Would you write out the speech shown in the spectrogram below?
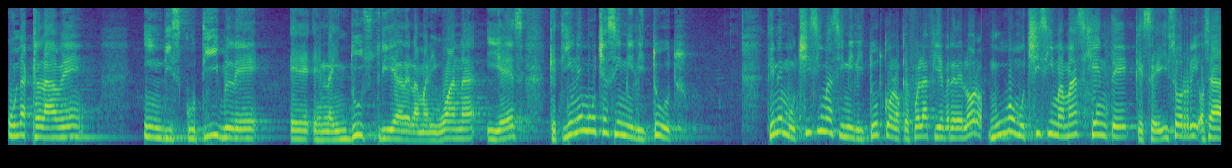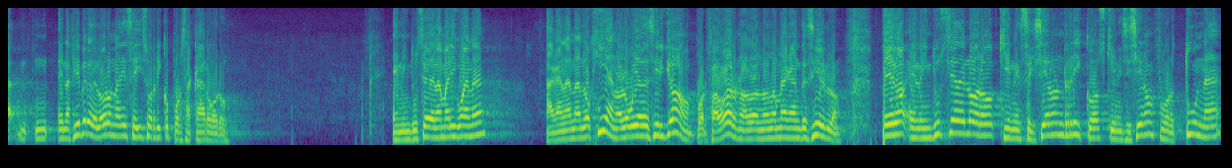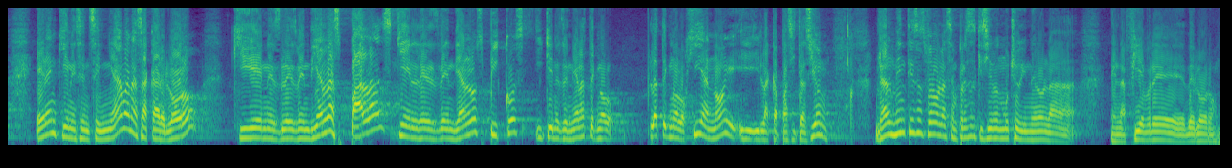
una clave indiscutible eh, en la industria de la marihuana y es que tiene mucha similitud, tiene muchísima similitud con lo que fue la fiebre del oro. Hubo muchísima más gente que se hizo rico, o sea, en la fiebre del oro nadie se hizo rico por sacar oro. En la industria de la marihuana, hagan la analogía, no lo voy a decir yo, por favor, no, no, no me hagan decirlo. Pero en la industria del oro, quienes se hicieron ricos, quienes hicieron fortuna, eran quienes enseñaban a sacar el oro, quienes les vendían las palas, quienes les vendían los picos y quienes vendían la, la tecnología ¿no? Y, la capacitación. Realmente esas fueron las empresas que hicieron mucho dinero en la, en la fiebre del oro.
